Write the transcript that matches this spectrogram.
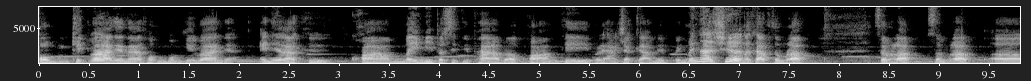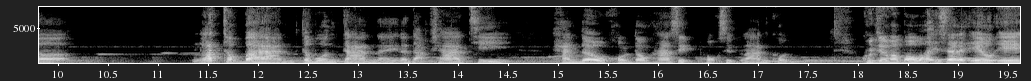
ผมคิดว่าเนี่ยนะผมผมคิดว่าเนี่ยไอ้นี่แหละคือความไม่มีประสิทธิภาพแล้วความที่บริหารจัดการไม่เป็นไม่น่าเชื่อนะครับสำหรับสำหรับสำหรับรัฐบาลกระบวนการในระดับชาติที่ handle คนต้อง 50-60 ล้านคน คุณจะมาบอกว่าอิสราเอลเอง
